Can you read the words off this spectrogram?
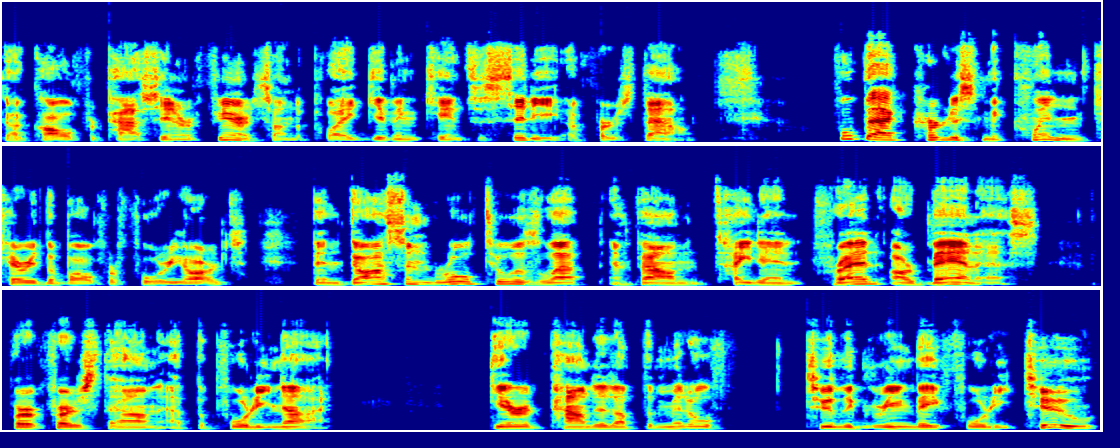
got called for pass interference on the play, giving Kansas City a first down. Fullback Curtis McClinton carried the ball for four yards. Then Dawson rolled to his left and found tight end Fred Arbanas for a first down at the 49. Garrett pounded up the middle to the Green Bay 42.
